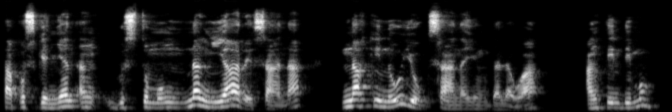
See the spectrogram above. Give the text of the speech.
Tapos ganyan ang gusto mong nangyari sana na kinuyog sana yung dalawa. Ang tindi mo.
